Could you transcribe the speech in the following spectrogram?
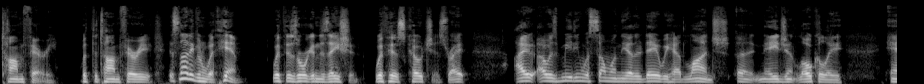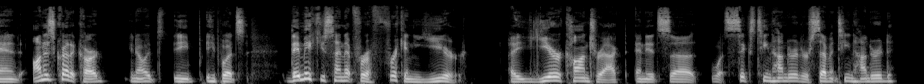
Tom Ferry, with the Tom Ferry. It's not even with him, with his organization, with his coaches, right? I, I was meeting with someone the other day. We had lunch, uh, an agent locally, and on his credit card, you know, he, he puts, they make you sign up for a freaking year a year contract and it's uh what 1600 or 1700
